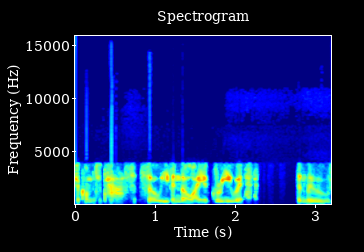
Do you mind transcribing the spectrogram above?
to come to pass. So even though I agree with the move,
